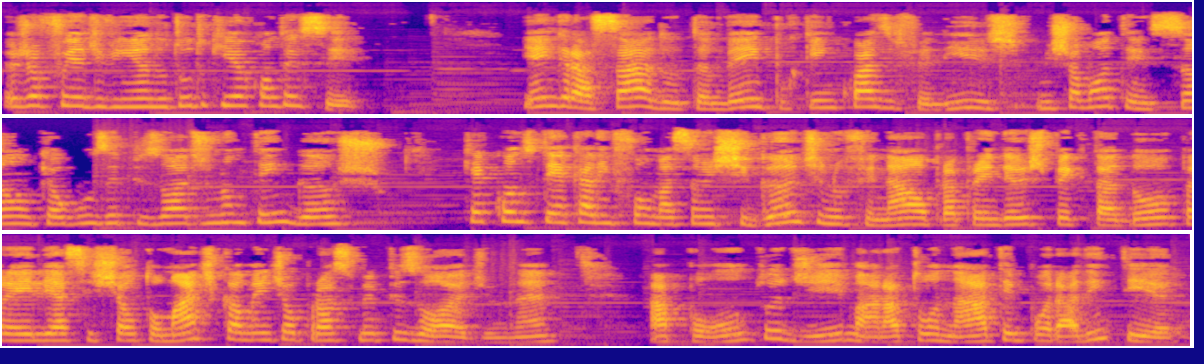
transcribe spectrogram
eu já fui adivinhando tudo o que ia acontecer. E é engraçado também porque em Quase Feliz me chamou a atenção que alguns episódios não têm gancho. que é quando tem aquela informação instigante no final para prender o espectador para ele assistir automaticamente ao próximo episódio, né? A ponto de maratonar a temporada inteira.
